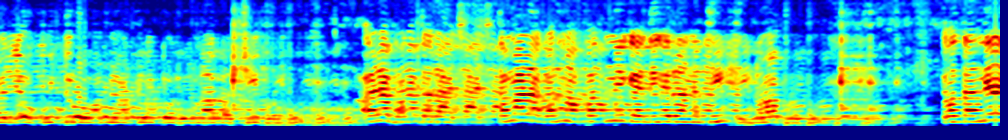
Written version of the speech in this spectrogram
લાલ્યો કૂતરો અમે આટલા તો રહેનારા છીએ પ્રભુ. અરે ભક્તરાજ તમારા ઘરમાં પત્ની કે દીકરા નથી? ના પ્રભુ. તો તને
